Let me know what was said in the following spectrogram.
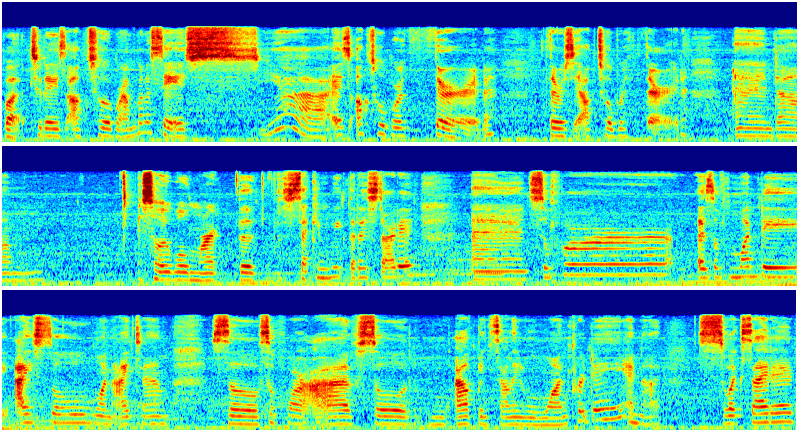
but today's october. I'm gonna say it's yeah it's october 3rd thursday october 3rd and um so it will mark the, second week that i started. And so far as of monday i sold one item. So so far i've sold i've been selling one per day and i'm so excited.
